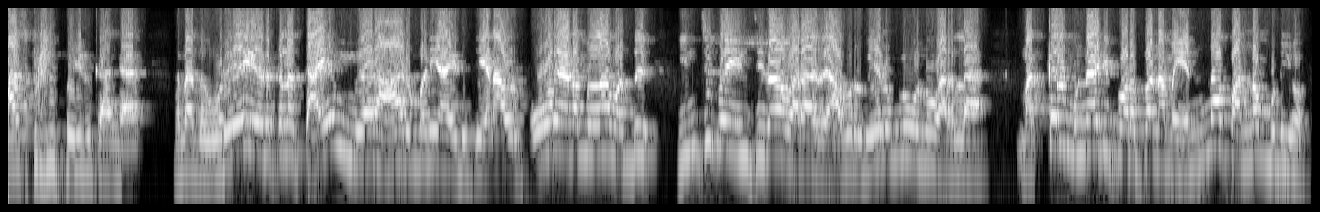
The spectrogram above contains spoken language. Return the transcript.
ஹாஸ்பிட்டல் போயிருக்காங்க. ஆனா அந்த ஒரே இடத்துல டைம் வேற ஆறு மணி ஆயிடுச்சு. ஏன்னா அவர் போற இடமெல்லாம் வந்து இன்ச்சு பை இன்ச்சு தான் வராரு. அவர் வேணும்னு ஒண்ணும் வரல. மக்கள் முன்னாடி போறப்ப நம்ம என்ன பண்ண முடியும்?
